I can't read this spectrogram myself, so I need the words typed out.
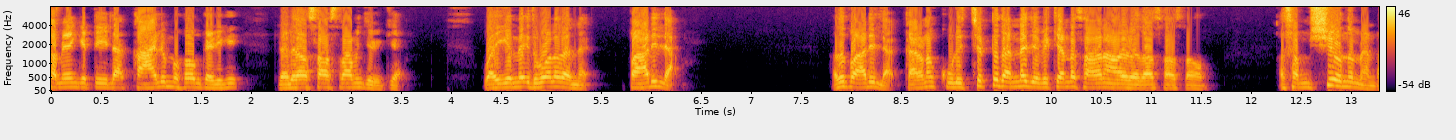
സമയം കിട്ടിയില്ല കാലും മുഖവും കഴുകി ലളിതാ സഹസ്രാമം ജപിക്കുക. വൈകുന്നേരം ഇതുപോലെ തന്നെ പാടില്ല. അത് പാടില്ല. കാരണം കുളിച്ചിട്ട് തന്നെ ജപിക്കേണ്ട സാധനമാണ് ലളിതാ സഹസ്രാമം അത് സംശയമൊന്നും വേണ്ട.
